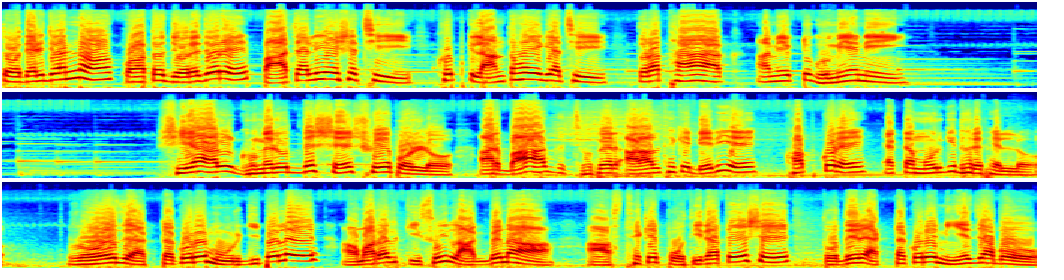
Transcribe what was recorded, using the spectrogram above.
তোদের জন্য কত জোরে জোরে পা চালিয়ে এসেছি। খুব ক্লান্ত হয়ে গেছি। তোরা থাক, আমি একটু ঘুমিয়ে নিই। শিয়াল ঘুমের উদ্দেশ্যে শুয়ে পড়ল, আর বাঘ ঝোপের আড়াল থেকে বেরিয়ে খপ করে একটা মুরগি ধরে ফেলল। রোজ একটা করে মুরগি পেলে আমার আর কিছুই লাগবে না। আজ থেকে প্রতি রাতে এসে তোদের একটা করে নিয়ে যাব।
